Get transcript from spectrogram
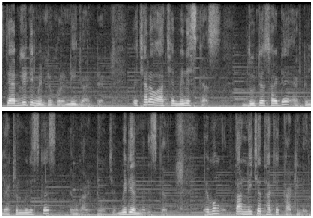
স্ট্যাবিলিটি মেনটেন করে নি জয়েন্টে এছাড়াও আছে মেনিসকাস দুইটা সাইডে একটি ল্যাটারাল মেনিসকাস এবং আরেকটি হচ্ছে মিডিয়ান মেনিসকাস এবং তার নিচে থাকে কার্টিলেজ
